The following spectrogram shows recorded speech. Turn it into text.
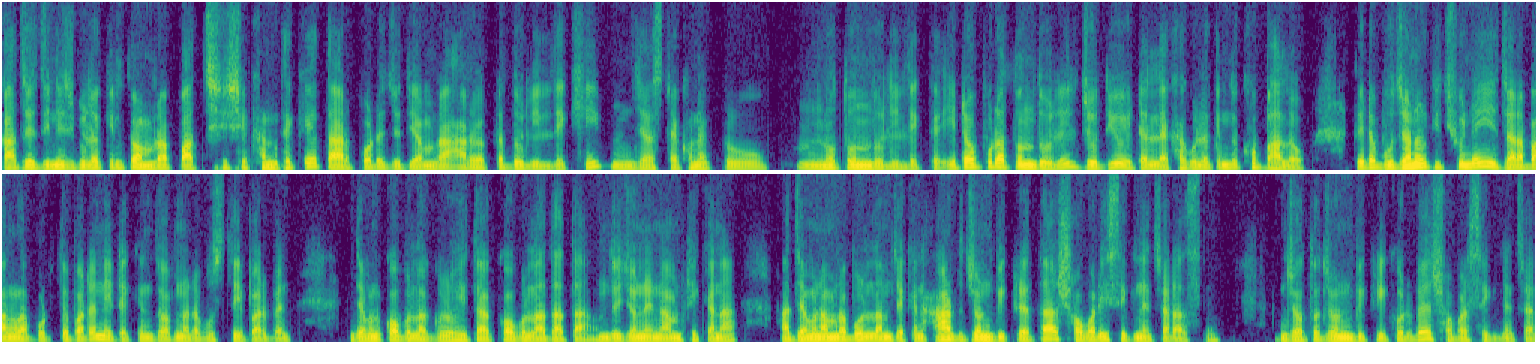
কাজের জিনিসগুলো কিন্তু আমরা পাচ্ছি সেখান থেকে। তারপরে যদি আমরা আরও একটা দলিল দেখি, জাস্ট এখন একটু নতুন দলিল দেখতে এটাও পুরাতন দলিল যদিও এটার লেখাগুলো কিন্তু খুব ভালো। তো এটা বোঝানোর কিছু নেই। যারা বাংলা পড়তে পারেন এটা কিন্তু আপনারা বুঝতেই পারবেন। যেমন কবলা গ্রহীতা, কবলা দাতা ২ জনের নাম ঠিকানা। আর যেমন আমরা বললাম যে এখানে ৮ জন বিক্রেতা সবারই সিগনেচার আছে। যতজন বিক্রি করবে সবার সিগনেচার।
